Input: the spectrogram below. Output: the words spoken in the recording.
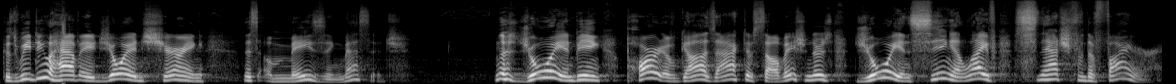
Because we do have a joy in sharing this amazing message. There's joy in being part of God's act of salvation. There's joy in seeing a life snatched from the fire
